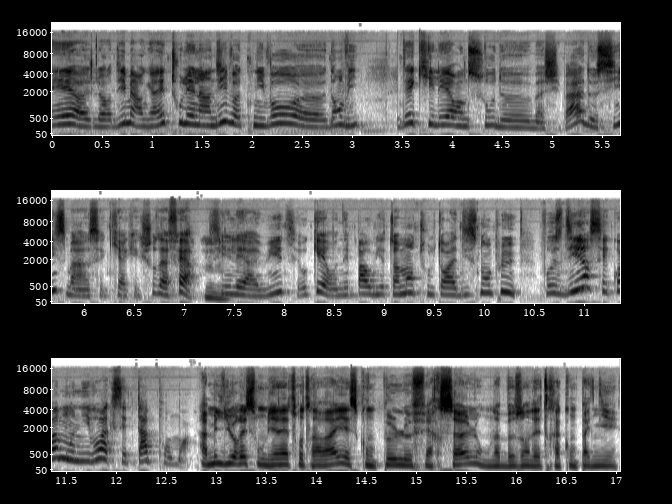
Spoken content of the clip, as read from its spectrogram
et euh, je leur dis, mais regardez tous les lundis votre niveau euh, d'envie. Dès qu'il est en dessous de, bah, je sais pas, de 6, bah, c'est qu'il y a quelque chose à faire. Mhm. S'il est à 8, c'est OK. On n'est pas obligatoirement tout le temps à 10 non plus. faut se dire, c'est quoi mon niveau acceptable pour moi? Améliorer son bien-être au travail, est-ce qu'on peut le faire seul? On a besoin d'être accompagné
